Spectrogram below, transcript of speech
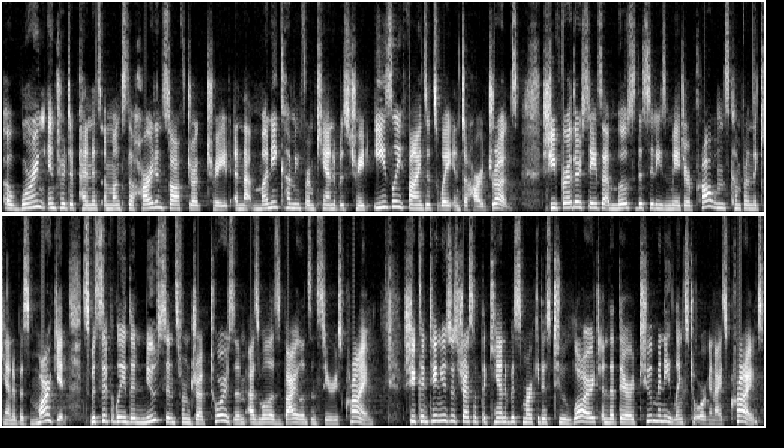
a worrying interdependence amongst the hard and soft drug trade and that money coming from cannabis trade easily finds its way into hard drugs. She further states that most of the city's major problems come from the cannabis market, specifically the nuisance from drug tourism as well as violence and serious crime. She continues to stress that the cannabis market is too large and that there are too many links to organized crimes.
